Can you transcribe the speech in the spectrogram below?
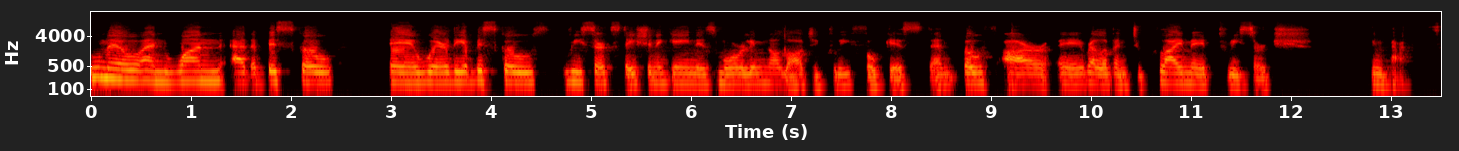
Umeå and one at Abisko, uh, where the Abisko research station again is more limnologically focused, and both are uh, relevant to climate research impacts.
